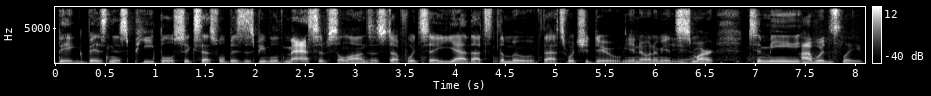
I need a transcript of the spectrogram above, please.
big business people, successful business people with massive salons and stuff would say, yeah, that's the move. That's what you do. You know what I mean? It's smart. To me, I wouldn't sleep.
